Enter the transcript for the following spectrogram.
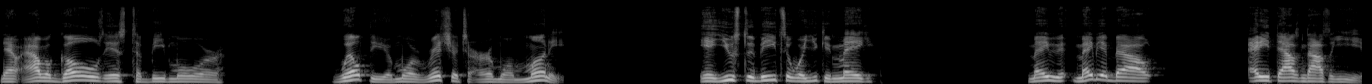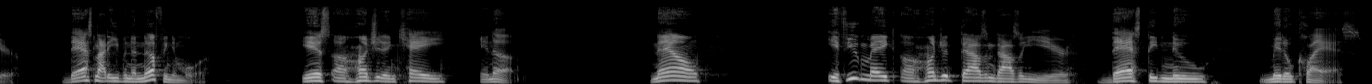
Now our goals is to be more wealthier, more richer to earn more money. It used to be to where you can make maybe maybe about eighty thousand dollars a year. That's not even enough anymore. It's a hundred and K and up. Now, if you make a hundred thousand dollars a year, that's the new middle class.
